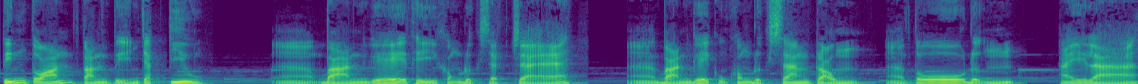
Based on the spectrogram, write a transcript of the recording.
tính toán tàn tiện chắc chiêu. À, bàn ghế thì không được sạch sẽ à, bàn ghế cũng không được sang trọng à, tô đựng hay là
